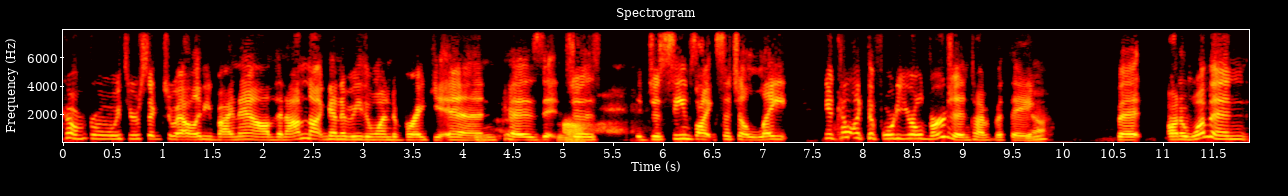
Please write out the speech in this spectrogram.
comfortable with your sexuality by now then i'm not going to be the one to break you in because it uh, just it just seems like such a late you know kind of like the 40 year old virgin type of a thing. Yeah. but on a woman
